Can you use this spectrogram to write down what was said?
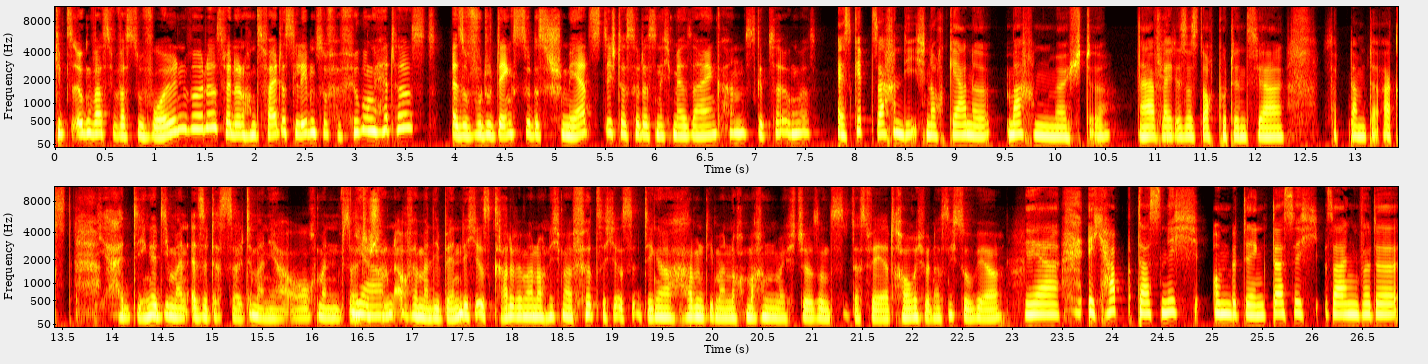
Gibt es irgendwas, was du wollen würdest, wenn du noch ein zweites Leben zur Verfügung hättest? Also wo du denkst, du das schmerzt dich, dass du das nicht mehr sein kannst? Gibt es da irgendwas? Es gibt Sachen, die ich noch gerne machen möchte. Na, vielleicht ist es doch Potenzial. Verdammte Axt. Ja, Dinge, die man, also das sollte man ja auch. Man sollte ja. schon, auch wenn man lebendig ist, gerade wenn man noch nicht mal 40 ist, Dinge haben, die man noch machen möchte. Sonst, das wäre ja traurig, wenn das nicht so wäre. Ja, ich habe das nicht unbedingt, dass ich sagen würde,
